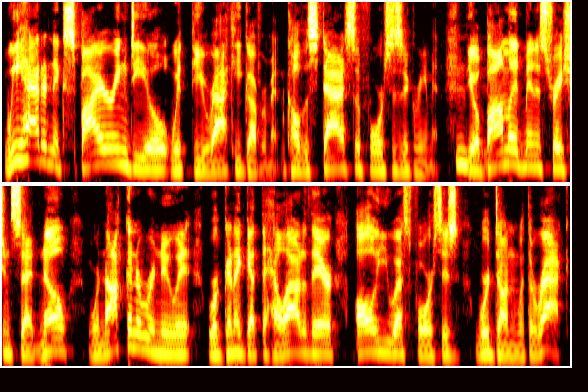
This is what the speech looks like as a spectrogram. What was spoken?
we had an expiring deal with the Iraqi government called the Status of Forces Agreement. The mm-hmm. Obama administration said, no, we're not going to renew it. We're going to get the hell out of there. All U.S. forces were done with Iraq.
